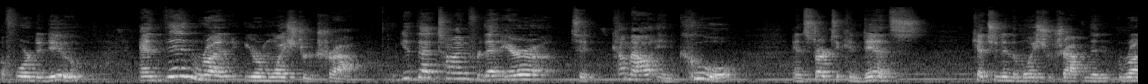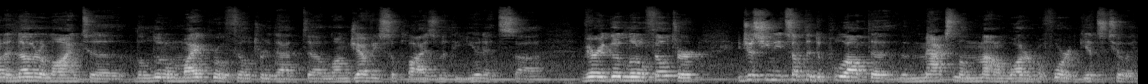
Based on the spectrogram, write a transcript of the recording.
afford to do, and then run your moisture trap. Get that time for that air to come out and cool and start to condense, catch it in the moisture trap, and then run another line to the little micro filter that uh, Longevity supplies with the units. Uh, very good little filter you just you need something to pull out the, the maximum amount of water before it gets to it.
